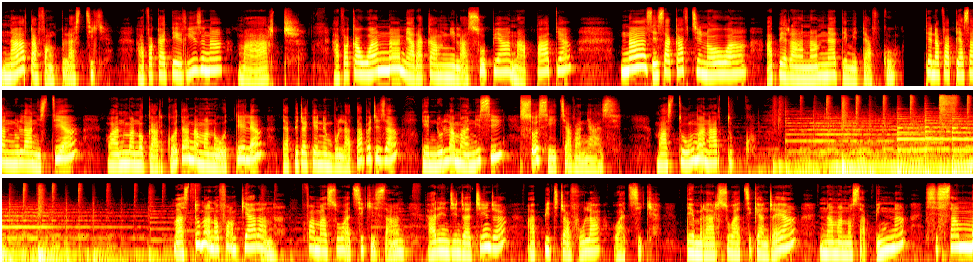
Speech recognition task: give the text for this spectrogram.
na tavoahangy plastika, afaka tehirizina maharitra. Afaka hohanina miaraka amin'ny lasopy na paty, na izay sakafo tianao ampiarahana aminy dia mety avokoa. Tena fampiasan'ny olona izy ity, ho an'ny manao gargotte na manao hotely dia apetraka eny ambony latabatra izy dia ny olona manisy saosy izay itiavany azy. Mazotoa homana ary tompoko. Mazotoa manao fampiarana fa mahasoa ho antsika izany ary indrindratrindra ampiditra vola ho antsika. Dia mirary soa antsika indray a, namanao Sabina sy Sam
